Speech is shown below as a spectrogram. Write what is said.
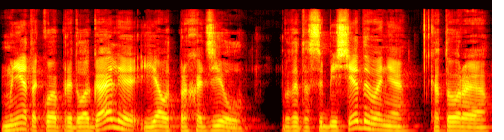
мне такое предлагали, и я вот проходил вот это собеседование, которое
